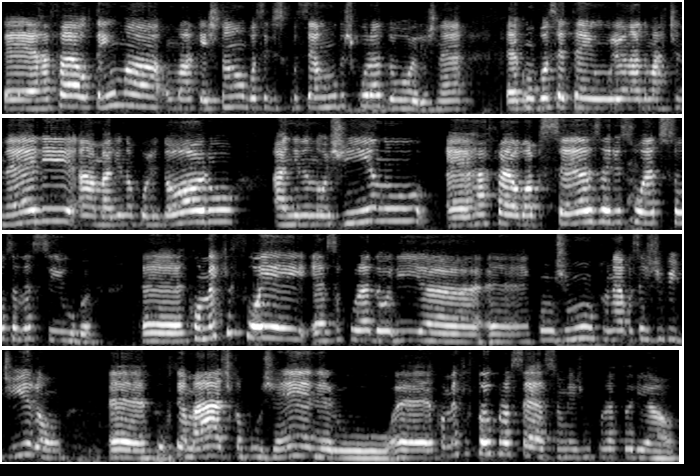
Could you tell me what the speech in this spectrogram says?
É, Rafael, tem uma, uma questão, você disse que você é um dos curadores, né? É, com você tem o Leonardo Martinelli, a Marina Polidoro, a Nina Nogino, é, Rafael Lopes César e Suete Souza da Silva. É, como é que foi essa curadoria é, em conjunto? Né? Vocês dividiram é, por temática, por gênero? É, como é que foi o processo mesmo curatorial?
